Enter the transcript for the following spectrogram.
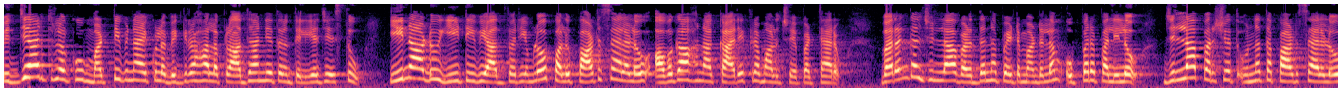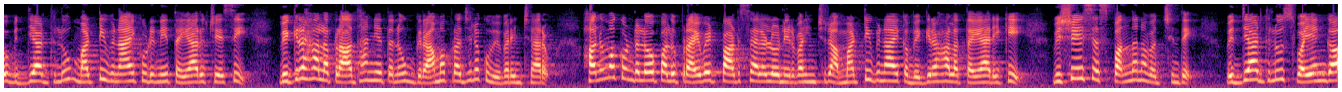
విద్యార్థులకు మట్టి వినాయకుల విగ్రహాల ప్రాధాన్యతను తెలియజేస్తూ ఈనాడు ఈటీవీ ఆధ్వర్యంలో పలు పాఠశాలలో అవగాహన కార్యక్రమాలు చేపట్టారు. వరంగల్ జిల్లా వర్ధన్నపేట మండలం ఉప్పరపల్లిలో జిల్లా పరిషత్ ఉన్నత పాఠశాలలో విద్యార్థులు మట్టి వినాయకుడిని తయారు చేసి విగ్రహాల ప్రాధాన్యతను గ్రామ ప్రజలకు వివరించారు. హనుమకొండలో పలు ప్రైవేట్ పాఠశాలలో నిర్వహించిన మట్టి వినాయక విగ్రహాల తయారీకి విశేష స్పందన వచ్చింది. విద్యార్థులు స్వయంగా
